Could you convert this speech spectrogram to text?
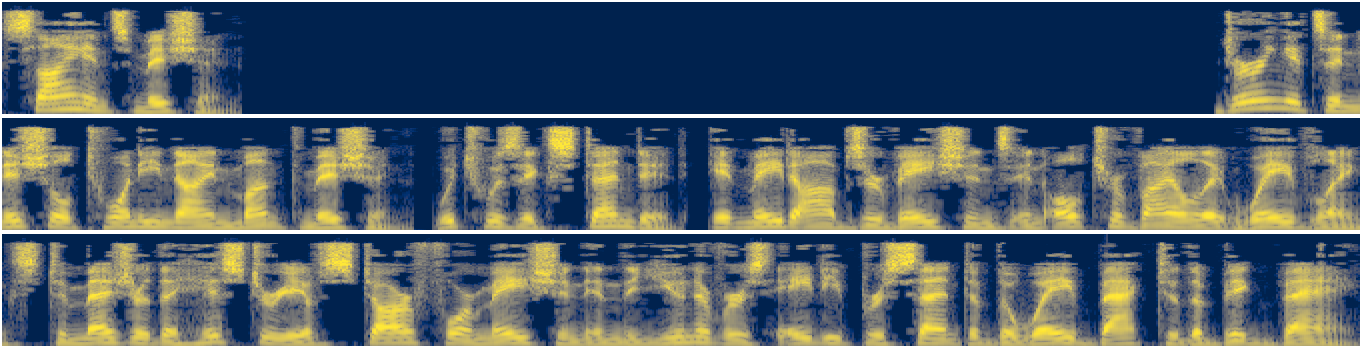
Science mission During its initial 29-month mission, which was extended, it made observations in ultraviolet wavelengths to measure the history of star formation in the universe 80% of the way back to the Big Bang.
